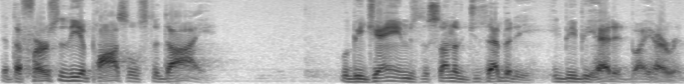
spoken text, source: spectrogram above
that the first of the apostles to die would be James, the son of Zebedee. He'd be beheaded by Herod.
